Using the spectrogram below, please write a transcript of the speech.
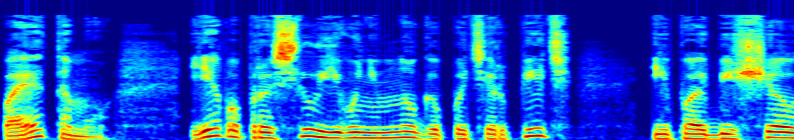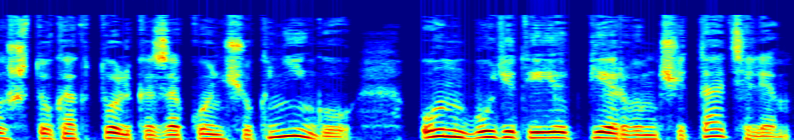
Поэтому я попросил его немного потерпеть и пообещал, что как только закончу книгу, он будет ее первым читателем,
